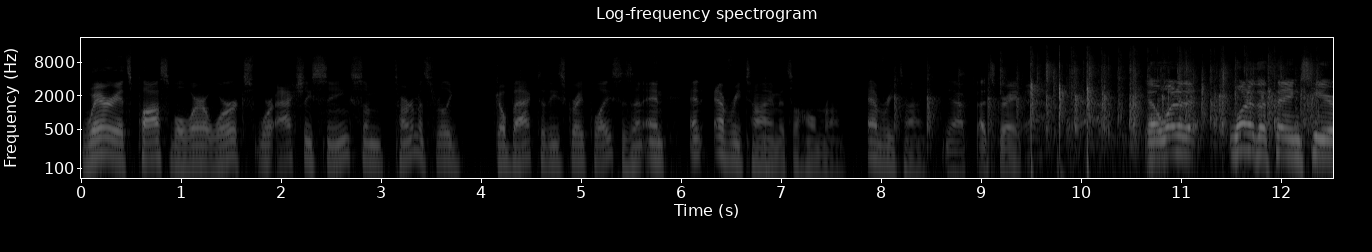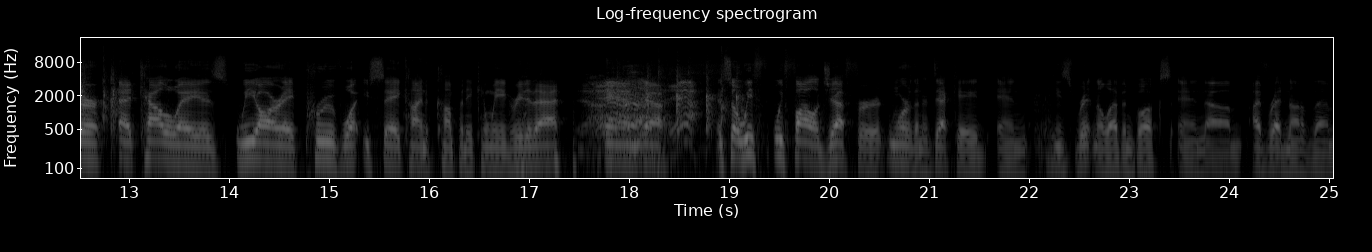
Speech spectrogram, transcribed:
where it's possible, where it works, we're actually seeing some tournaments really go back to these great places. And, and, and every time it's a home run. Every time. Yeah, that's great. You know, one of the one of the things here at Callaway is we are a prove what you say kind of company. Can we agree to that? And yeah. And so we've we followed Geoff for more than a decade, and he's written 11 books, and um, I've read none of them.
